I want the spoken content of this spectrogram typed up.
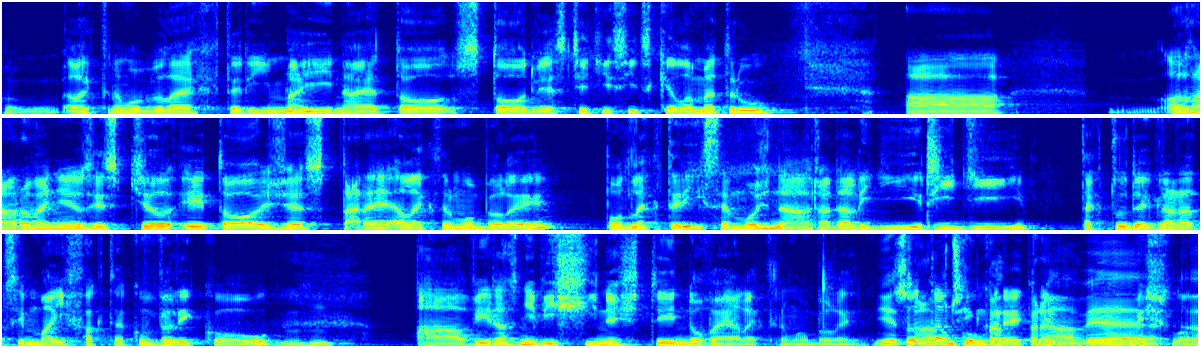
uh, elektromobilech, který mají najeto 100-200 tisíc kilometrů. A, a zároveň zjistil i to, že staré elektromobily, podle kterých se možná řada lidí řídí, tak tu degradaci mají fakt jako velikou mm-hmm. A výrazně vyšší než ty nové elektromobily. Je Co to tam například konkrétně právě vyšlo? uh,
